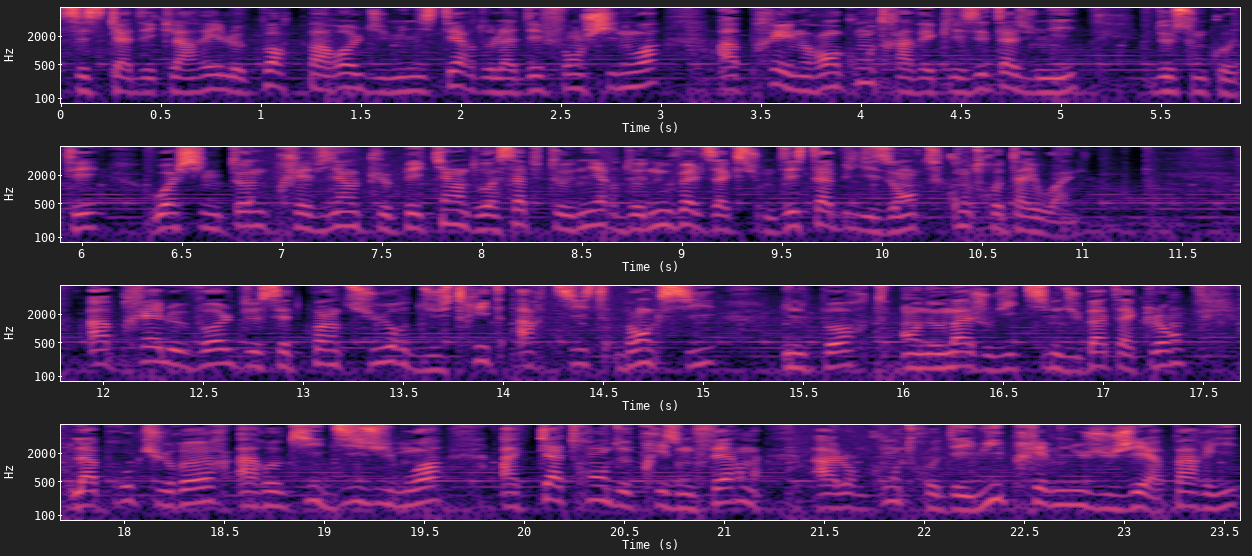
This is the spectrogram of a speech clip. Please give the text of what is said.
C'est ce qu'a déclaré le porte-parole du ministère de la Défense chinois après une rencontre avec les États-Unis. De son côté, Washington prévient que Pékin doit s'abstenir de nouvelles actions déstabilisantes contre Taïwan. Après le vol de cette peinture du street artiste Banksy, une porte en hommage aux victimes du Bataclan, la procureure a requis 18 mois à 4 ans de prison ferme à l'encontre des 8 prévenus jugés à Paris.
